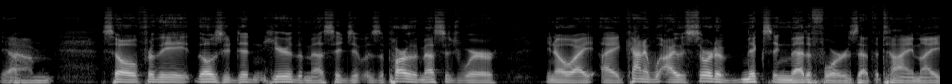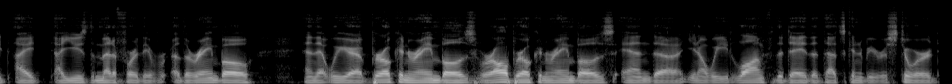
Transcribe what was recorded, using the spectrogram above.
yeah. Um So for the those who didn't hear the message, it was a part of the message where, you know, I, I kind of I was sort of mixing metaphors at the time. I I, I used the metaphor of the, of the rainbow, and that we have broken rainbows. We're all broken rainbows, and uh, you know we long for the day that that's going to be restored.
